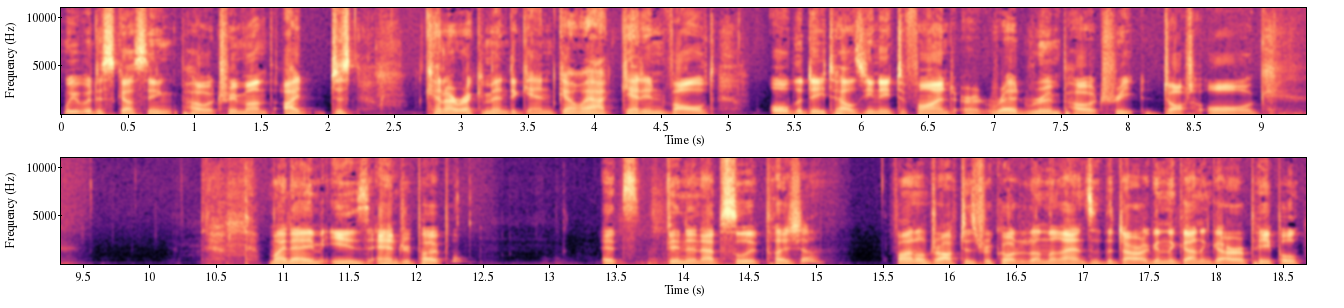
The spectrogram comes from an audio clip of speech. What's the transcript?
We were discussing Poetry Month. I just can I recommend again? Go out, get involved. All the details you need to find are at redroompoetry.org. My name is Andrew Pople. It's been an absolute pleasure. Final Draft is recorded on the lands of the Darug and the Gundungurra people.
